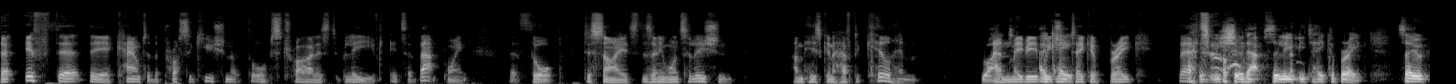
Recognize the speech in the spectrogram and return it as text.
that if the the account of the prosecution at Thorpe's trial is to be believed, it's at that point that Thorpe decides there's only one solution. Um, he's going to have to kill him Right. and maybe we okay. should take a break there. I think we should absolutely take a break. So,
